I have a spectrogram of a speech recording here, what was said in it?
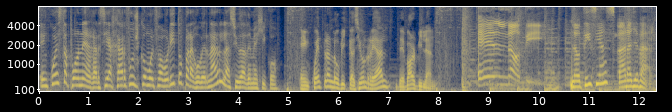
Encuesta pone a García Harfush como el favorito para gobernar la Ciudad de México. Encuentran la ubicación real de Barbiland. El Noti. Noticias para llevar.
